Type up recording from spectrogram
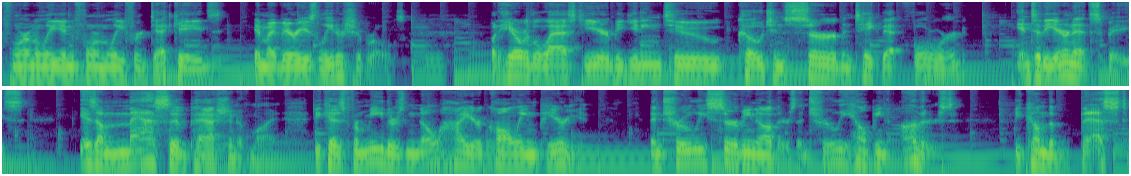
formally, and informally for decades in my various leadership roles. But here over the last year, beginning to coach and serve and take that forward into the internet space is a massive passion of mine because for me, there's no higher calling period than truly serving others and truly helping others become the best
